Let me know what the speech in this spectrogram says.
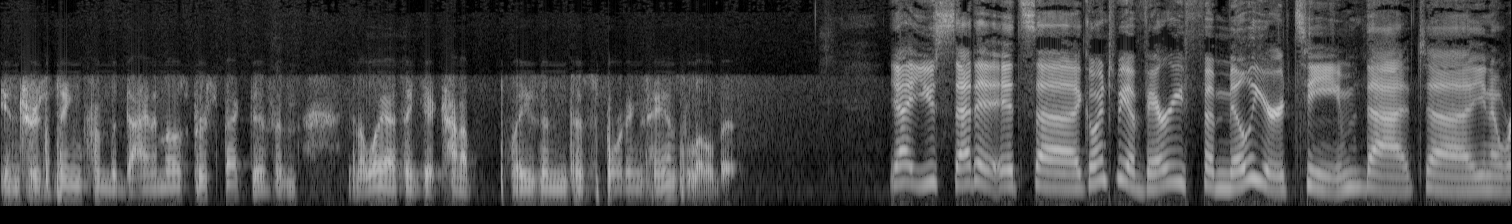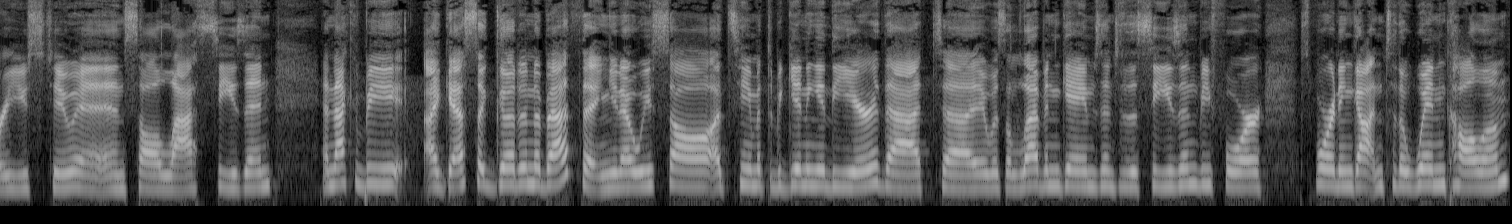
interesting from the Dynamo's perspective, and in a way, I think it kind of plays into Sporting's hands a little bit. Yeah, you said it. It's uh, going to be a very familiar team that uh, you know we're used to and saw last season and that can be, I guess, a good and a bad thing. You know, we saw a team at the beginning of the year that uh, it was 11 games into the season before Sporting got into the win column.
